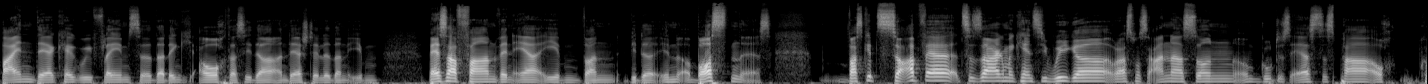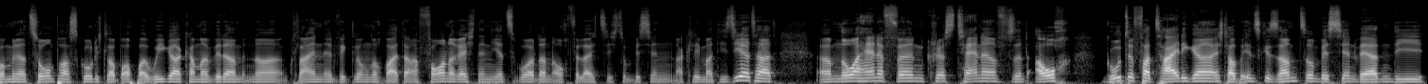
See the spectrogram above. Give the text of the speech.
Bein der Calgary Flames. Äh, da denke ich auch, dass sie da an der Stelle dann eben besser fahren, wenn er eben dann wieder in Boston ist. Was gibt es zur Abwehr zu sagen? Mackenzie Wieger, Rasmus Andersson, gutes erstes Paar, auch Kombination passt gut. Ich glaube, auch bei Wieger kann man wieder mit einer kleinen Entwicklung noch weiter nach vorne rechnen, jetzt wo er dann auch vielleicht sich so ein bisschen akklimatisiert hat. Ähm, Noah Hannafin, Chris Tanev sind auch gute Verteidiger. Ich glaube, insgesamt so ein bisschen werden die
